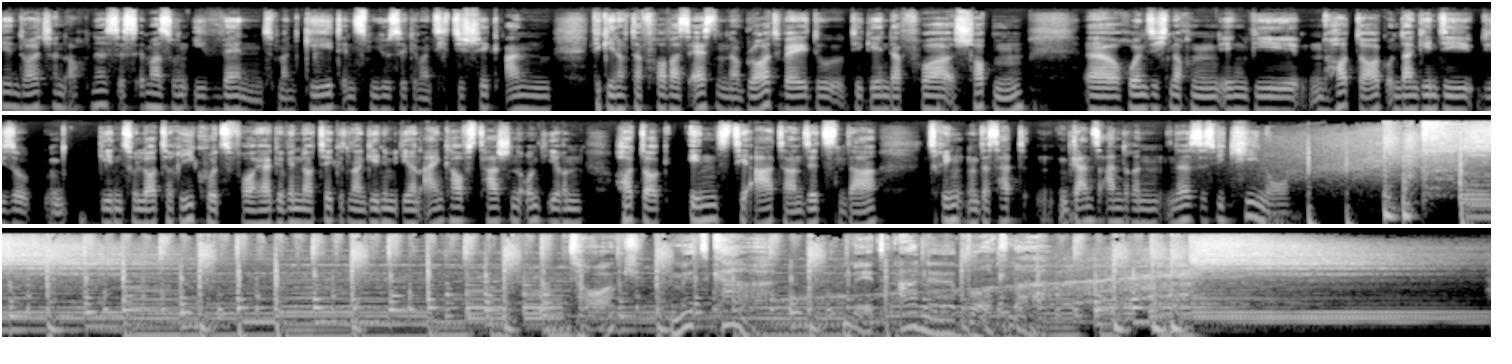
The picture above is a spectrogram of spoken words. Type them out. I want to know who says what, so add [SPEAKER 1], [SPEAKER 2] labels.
[SPEAKER 1] hier in Deutschland auch, ne, es ist immer so ein Event. Man geht ins Musical, man zieht sich schick an, wir gehen noch davor was essen. Und am Broadway, du, die gehen davor shoppen, äh, holen sich noch ein, irgendwie einen Hotdog und dann gehen die, die so, gehen zur Lotterie kurz vorher, gewinnen noch Tickets und dann gehen die mit ihren Einkaufstaschen und ihren Hotdog ins Theater und sitzen da, trinken. Und das hat einen ganz anderen, ne, es ist wie Kino.
[SPEAKER 2] Talk mit K. Mit Anne Burgner.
